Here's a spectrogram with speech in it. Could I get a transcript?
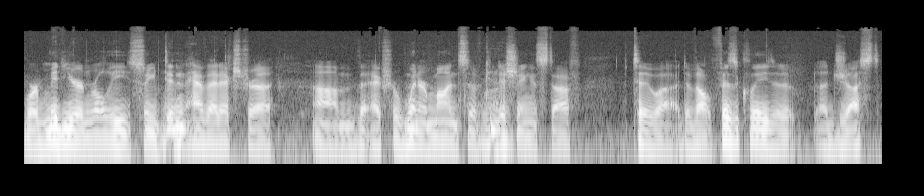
were mid year enrollees, so you didn't have that extra, um, the extra winter months of conditioning and stuff to uh, develop physically, to adjust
